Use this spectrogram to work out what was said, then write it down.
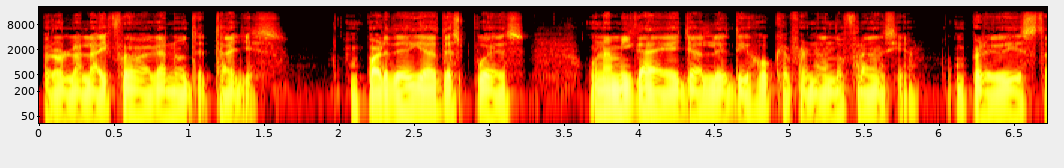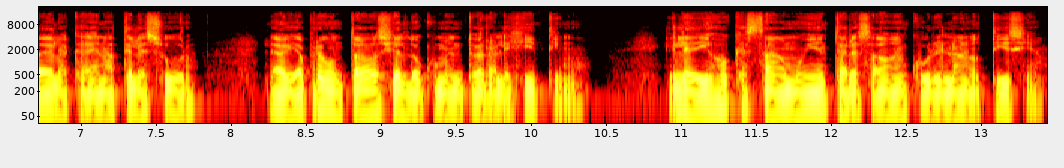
pero la live fue vaga en los detalles. Un par de días después, una amiga de ellas les dijo que Fernando Francia, un periodista de la cadena Telesur, le había preguntado si el documento era legítimo, y le dijo que estaba muy interesado en cubrir la noticia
